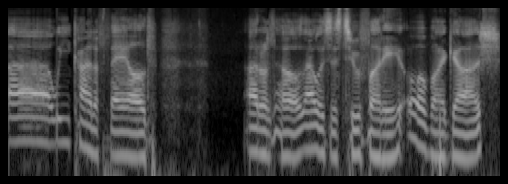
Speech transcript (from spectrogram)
uh, we kind of failed. I don't know. That was just too funny. Oh my gosh.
